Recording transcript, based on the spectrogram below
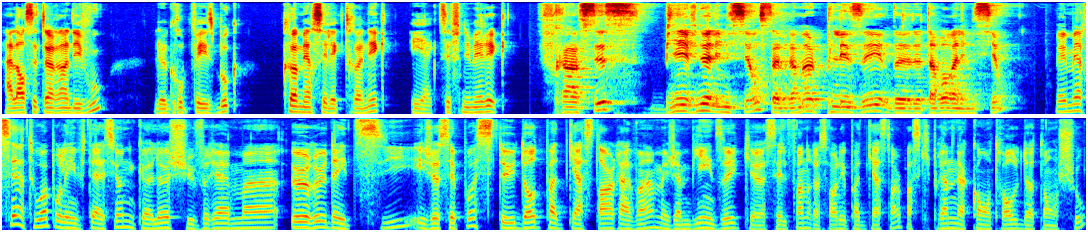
Alors c'est un rendez-vous, le groupe Facebook Commerce électronique et actifs numériques. Francis, bienvenue à l'émission. C'était vraiment un plaisir de, t'avoir à l'émission. Ben, merci à toi pour l'invitation, Nicolas. Je suis vraiment heureux d'être ici. Et je sais pas si tu as eu d'autres podcasteurs avant, mais j'aime bien dire que c'est le fun de recevoir les podcasteurs parce qu'ils prennent le contrôle de ton show.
